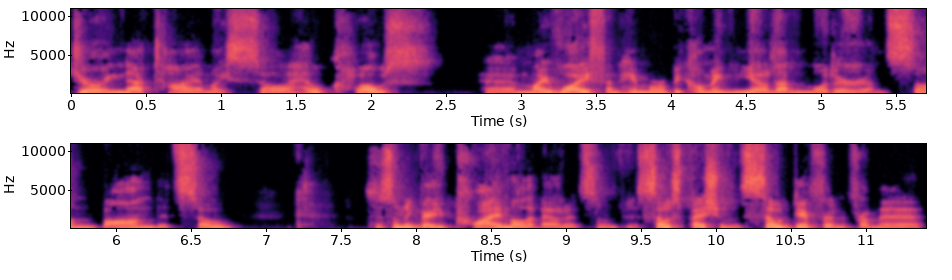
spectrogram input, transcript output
during that time, I saw how close uh, my wife and him were becoming. You know, that mother and son bond. It's so. There's something very primal about it. Some so special. It's so different from a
